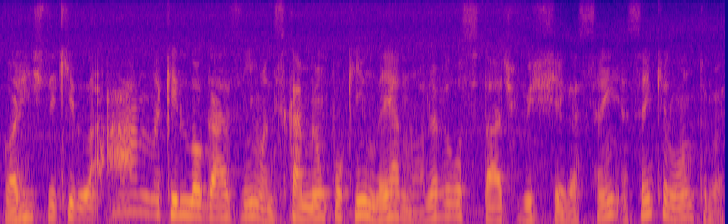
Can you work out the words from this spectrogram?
Agora a gente tem que ir lá naquele lugarzinho, mano. Esse caminhão é um pouquinho lento, olha a velocidade que o bicho chega, a 100, a 100 km, velho.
